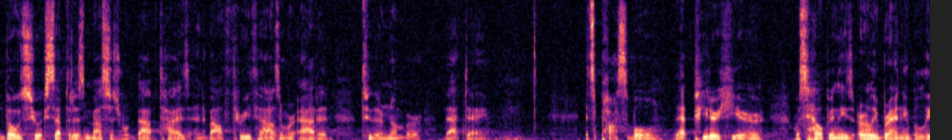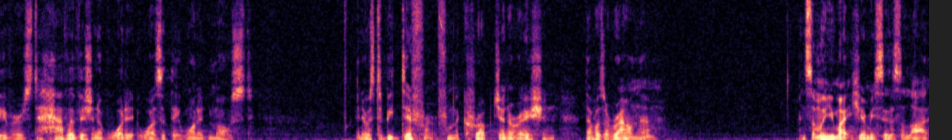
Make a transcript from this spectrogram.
Those who accepted his message were baptized, and about 3,000 were added to their number that day it's possible that Peter here was helping these early brand new believers to have a vision of what it was that they wanted most. And it was to be different from the corrupt generation that was around them. And some of you might hear me say this a lot.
